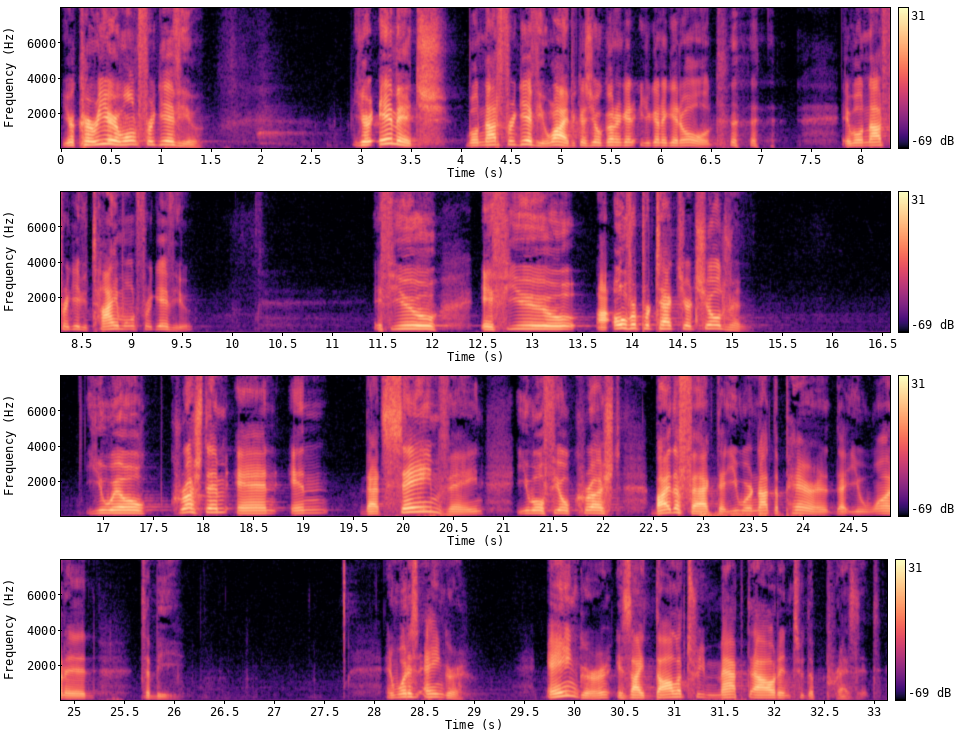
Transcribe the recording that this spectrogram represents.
Your career won't forgive you. Your image will not forgive you. Why? Because you're going to get, you're going to get old. it will not forgive you. Time won't forgive you. If you, if you uh, overprotect your children, you will crush them, and in that same vein, you will feel crushed by the fact that you were not the parent that you wanted to be. And what is anger? Anger is idolatry mapped out into the present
